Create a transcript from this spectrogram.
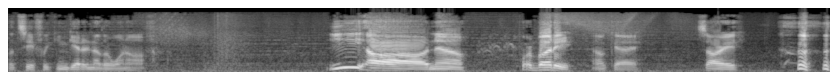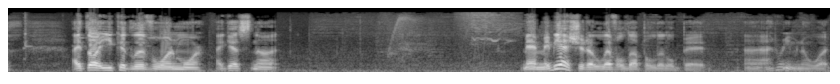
Let's see if we can get another one off. Yee! Oh, no. Poor buddy. Okay. Sorry. I thought you could live one more. I guess not. Man, maybe I should have leveled up a little bit. Uh, I don't even know what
